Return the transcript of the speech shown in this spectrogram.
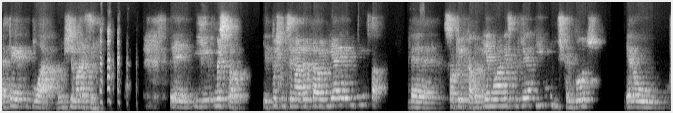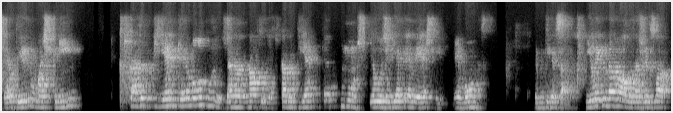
até popular, vamos chamar assim. é, e, mas pronto, e depois comecei a adaptar ao piano e era muito engraçado. Uh, só que eu tocava piano lá nesse projeto e um dos cantores era o, era o Pedro, o mais pequenino, que tocava piano, que era uma loucura. Já na, na altura ele tocava piano, que era um monstro. Ele hoje em dia até é mestre, é bom, é muito engraçado. E ele é que me dava aulas, às vezes lá,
